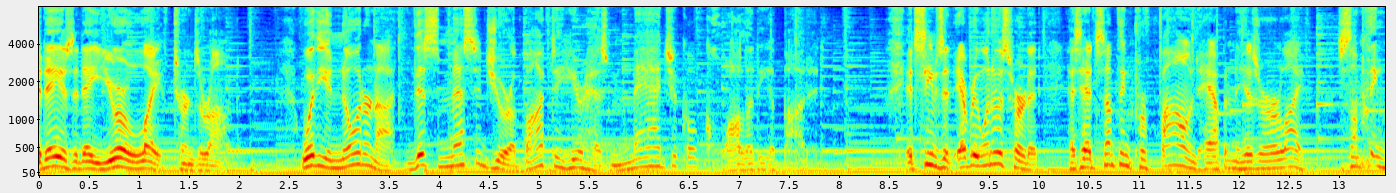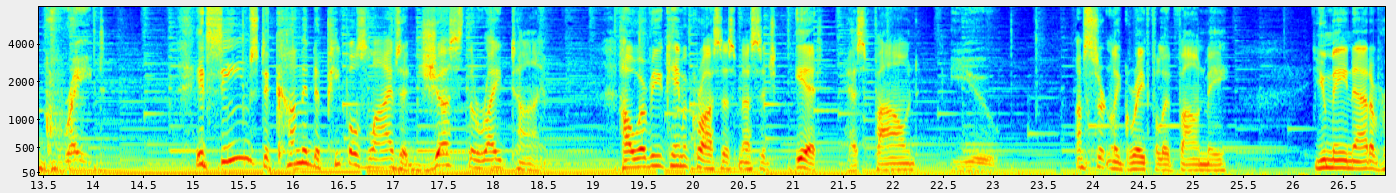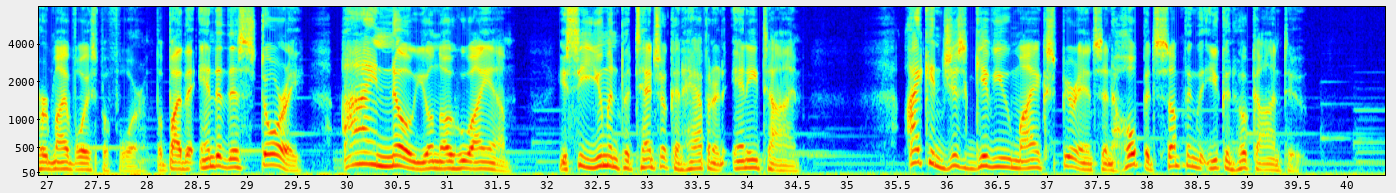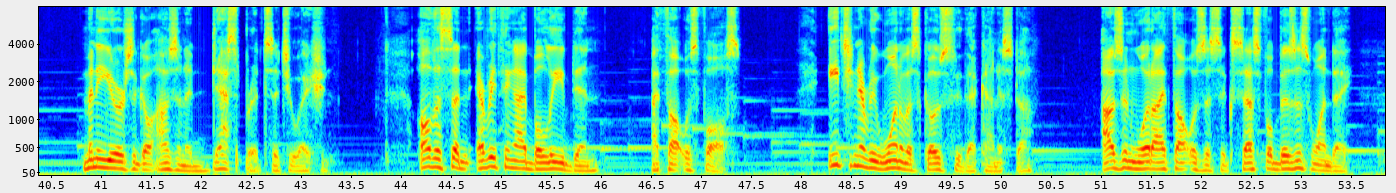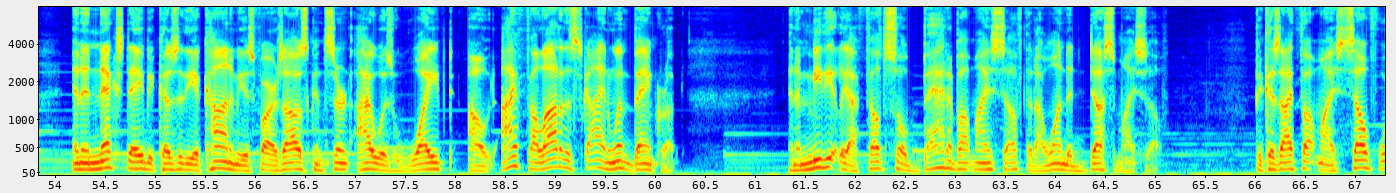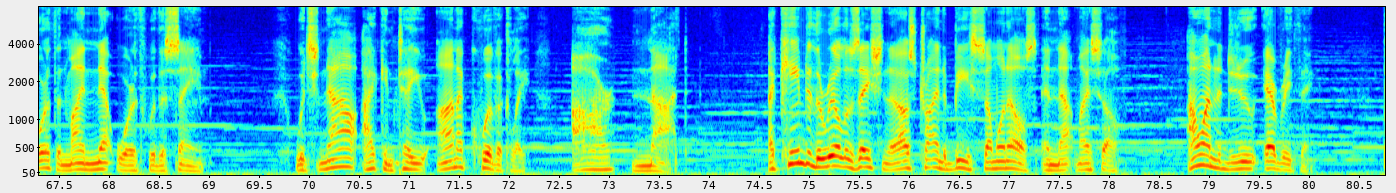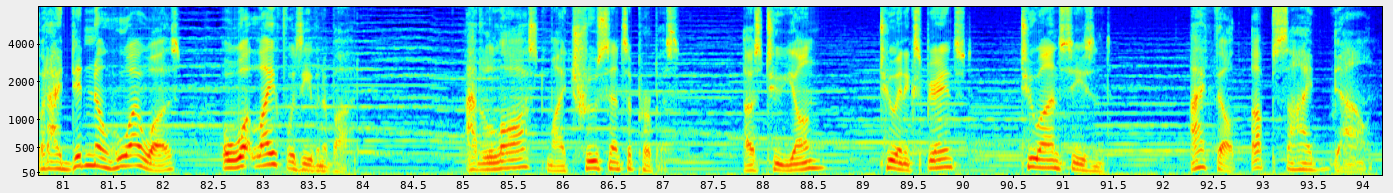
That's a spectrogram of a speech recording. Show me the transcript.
Today is the day your life turns around. Whether you know it or not, this message you're about to hear has magical quality about it. It seems that everyone who has heard it has had something profound happen in his or her life, something great. It seems to come into people's lives at just the right time. However, you came across this message, it has found you. I'm certainly grateful it found me. You may not have heard my voice before, but by the end of this story, I know you'll know who I am. You see, human potential can happen at any time. I can just give you my experience and hope it's something that you can hook on to. Many years ago, I was in a desperate situation. All of a sudden, everything I believed in, I thought was false. Each and every one of us goes through that kind of stuff. I was in what I thought was a successful business one day, and the next day, because of the economy, as far as I was concerned, I was wiped out. I fell out of the sky and went bankrupt. And immediately I felt so bad about myself that I wanted to dust myself because I thought my self worth and my net worth were the same, which now I can tell you unequivocally are not. I came to the realization that I was trying to be someone else and not myself. I wanted to do everything, but I didn't know who I was or what life was even about. I'd lost my true sense of purpose. I was too young, too inexperienced, too unseasoned. I felt upside down.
